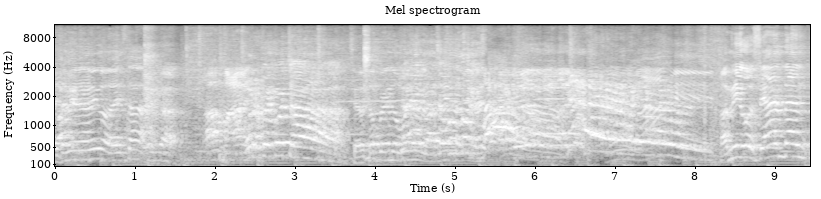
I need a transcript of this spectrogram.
Ahí está, miren amigos, ahí está. Ah, madre. ¡Ahora fue cocha! Se lo está poniendo bueno la reta. Amigos, se andan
